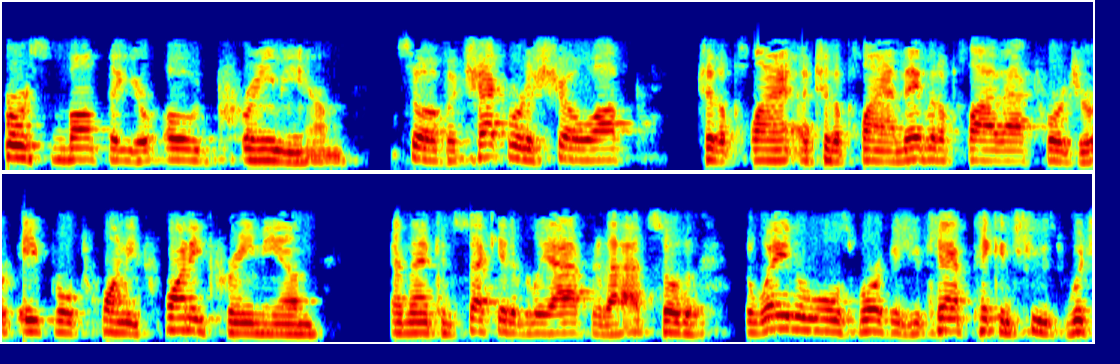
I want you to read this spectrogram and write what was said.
first month that you're owed premium. So if a check were to show up to the plan, uh, to the plan, they would apply that towards your April 2020 premium and then consecutively after that. So the, the way the rules work is you can't pick and choose which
